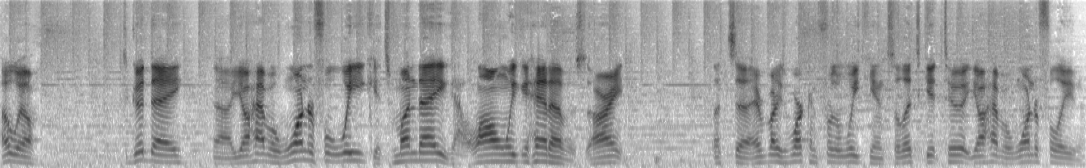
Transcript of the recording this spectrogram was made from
oh well. It's a good day. Uh, y'all have a wonderful week. It's Monday. You got a long week ahead of us. All right. Let's. Uh, everybody's working for the weekend, so let's get to it. Y'all have a wonderful evening.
